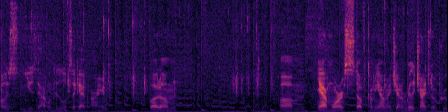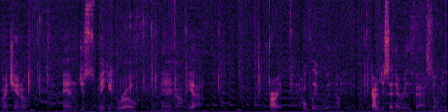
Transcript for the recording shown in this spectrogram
I'll just use that one because it looks like I have iron. But um, um, yeah, more stuff coming out on my channel. I'm really trying to improve my channel and just make it grow. And um, yeah. Alright, hopefully we win though. Kinda just said that really fast, don't really.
